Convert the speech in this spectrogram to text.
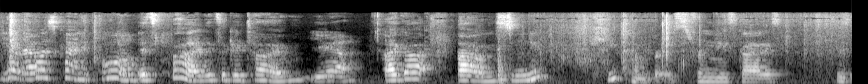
Yeah, that was kind of cool. it's fun. It's a good time. Yeah. I got um, some new cucumbers from these guys. There's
